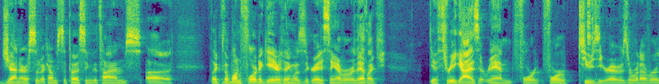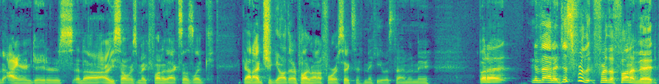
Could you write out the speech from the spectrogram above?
generous when it comes to posting the times. Uh, like the one Florida Gator thing was the greatest thing ever, where they had like you know three guys that ran four four two zeros or whatever, the Iron Gators, and uh, I used to always make fun of that because I was like, God, I should go out there. I'd probably run a four or six if Mickey was timing me. But uh, Nevada, just for the for the fun of it,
